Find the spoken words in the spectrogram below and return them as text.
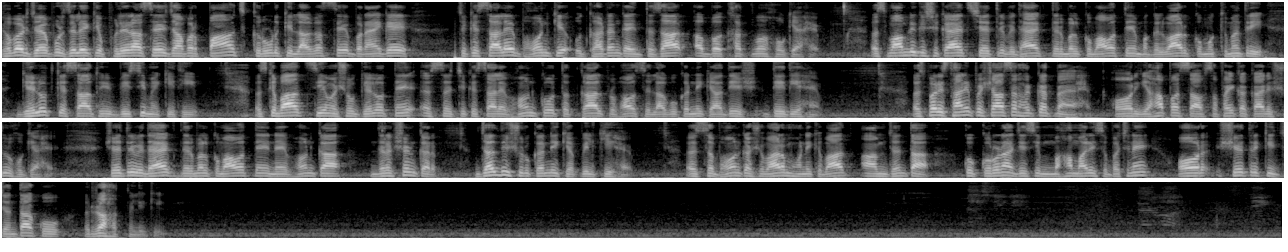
खबर जयपुर ज़िले के फुलेरा से, जहाँ पर पाँच करोड़ की लागत से बनाए गए चिकित्सालय भवन के उद्घाटन का इंतज़ार अब खत्म हो गया है। इस मामले की शिकायत क्षेत्रीय विधायक निर्मल कुमावत ने मंगलवार को मुख्यमंत्री गहलोत के साथ हुई वीसी में की थी। इसके बाद सीएम अशोक गहलोत ने इस चिकित्सालय भवन को तत्काल प्रभाव से लागू करने के आदेश दे दिए हैं। इस पर स्थानीय प्रशासन हरकत में आया है और यहाँ पर साफ़ सफ़ाई का कार्य शुरू हो गया है। क्षेत्रीय विधायक निर्मल कुमावत ने नए भवन का निरीक्षण कर जल्दी शुरू करने की अपील की है। इस भवन का शुभारंभ होने के बाद आम जनता को कोरोना जैसी महामारी से बचने और क्षेत्र की जनता को राहत मिलेगी।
